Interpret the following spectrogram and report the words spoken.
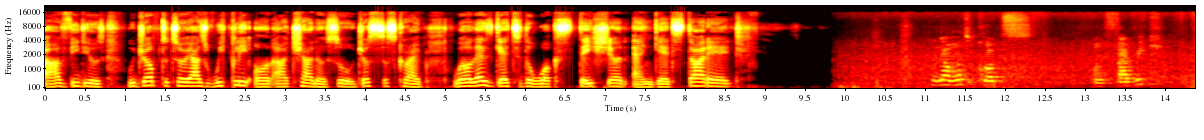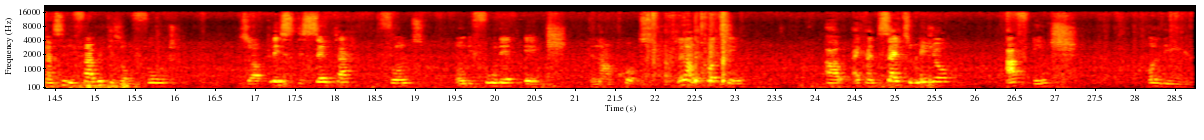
our videos. We drop tutorials weekly on our channel so just subscribe. Well let's get to the workstation and get started. So now i want to cut on fabric. You can see the fabric is on fold. So i place the center front on the folded edge and i'll cut. When i'm cutting uh, i can decide to measure half inch on the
